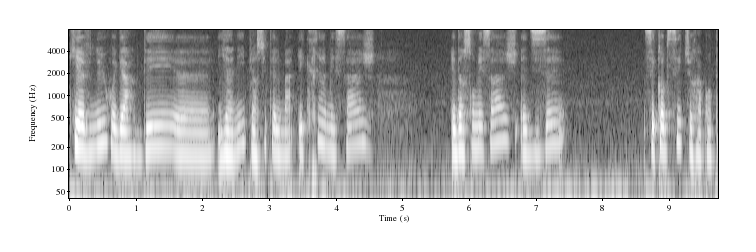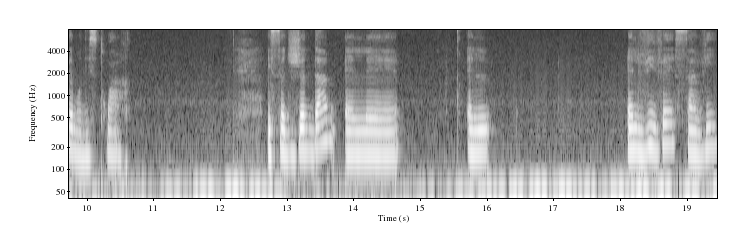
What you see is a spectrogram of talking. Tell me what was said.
qui est venue regarder euh, Yanni, puis ensuite elle m'a écrit un message. Et dans son message, elle disait, c'est comme si tu racontais mon histoire. Et cette jeune dame, elle est, elle, elle vivait sa vie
